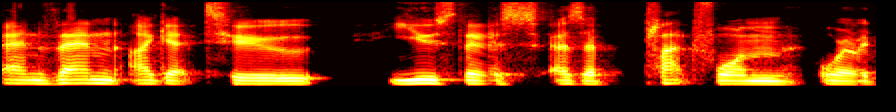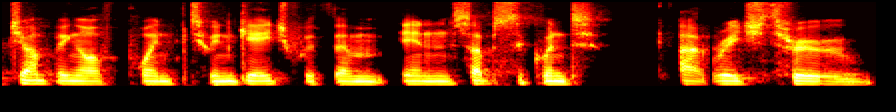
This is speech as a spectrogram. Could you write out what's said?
And then I get to use this as a platform or a jumping off point to engage with them in subsequent outreach through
